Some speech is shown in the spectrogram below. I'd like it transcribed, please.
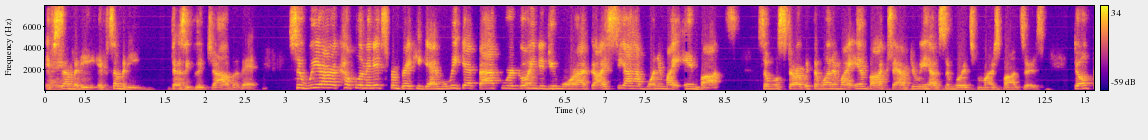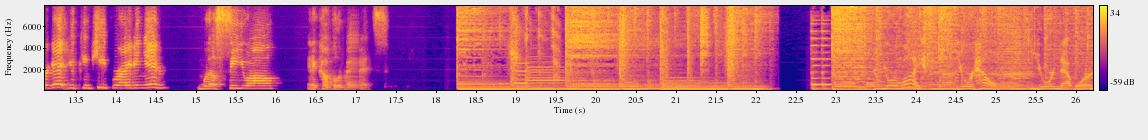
If right. somebody, if somebody does a good job of it. So we are a couple of minutes from break again. When we get back, we're going to do more. I've got, I see I have one in my inbox. So we'll start with the one in my inbox after we have some words from our sponsors. Don't forget, you can keep writing in. We'll see you all in a couple of minutes. Your life, your health, your network.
